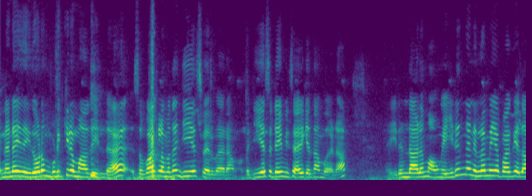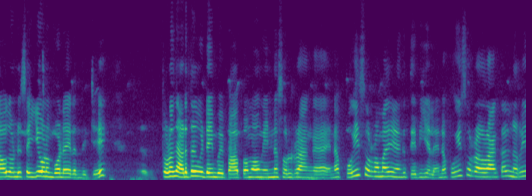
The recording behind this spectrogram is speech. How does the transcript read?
என்னடா இது இதோட முடிக்கிற மாதிரி இல்லை. செவ்வாய்க்கிழமை தான் ஜிஎஸ் வருவாராம். அப்போ ஜிஎஸ்டையும் விசாரிக்க தான் வேணும். இருந்தாலும் அவங்க இருந்த நிலைமையை பார்க்க ஏதாவது ஒன்று செய்யணும் போல இருந்துச்சு. தொடர்ந்து அடுத்த வீட்டையும் போய் பார்ப்போம். அவங்க என்ன சொல்கிறாங்க ஏன்னா பொய் சொல்கிற மாதிரி எனக்கு தெரியலை. ஏன்னா பொய் சொல்கிற நிறைய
